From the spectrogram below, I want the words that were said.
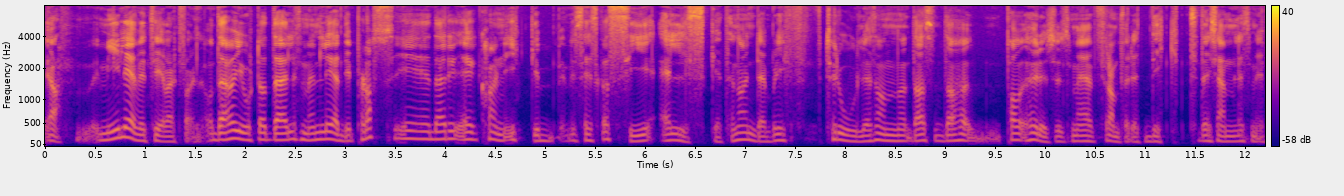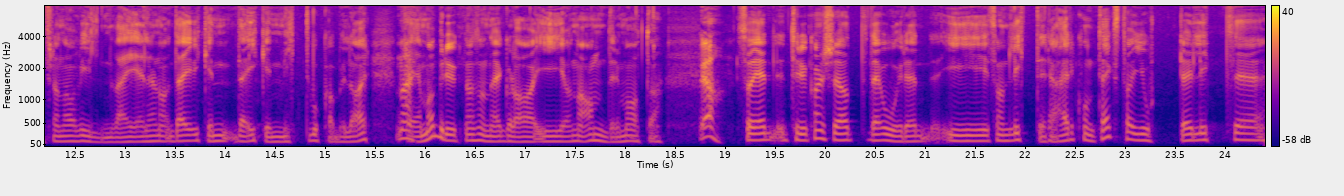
ja, min levetid, i hvert fall. Og det har gjort at det er liksom en ledig plass i, der jeg kan ikke, hvis jeg skal si 'elske' til noen, det blir trolig sånn Da, da høres det ut som jeg framfører et dikt. Det kommer liksom fra noe Vildenvei eller noe. Det er ikke, det er ikke mitt vokabular. Jeg må bruke noe sånn jeg er glad i, og noen andre måter. Ja. Så jeg tror kanskje at det ordet i sånn litterær kontekst har gjort det litt eh,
